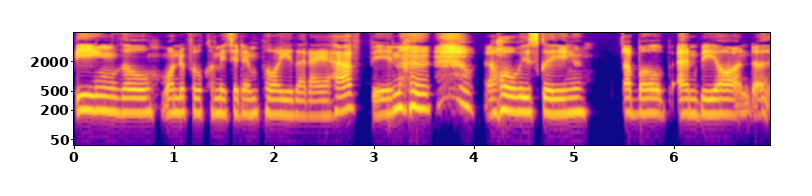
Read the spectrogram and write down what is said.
being the wonderful committed employee that I have been, always going above and beyond uh,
